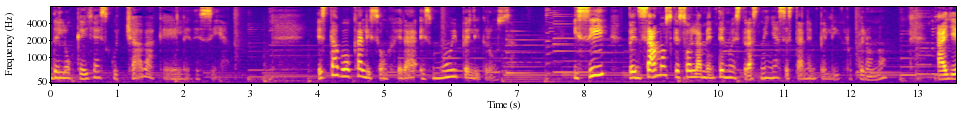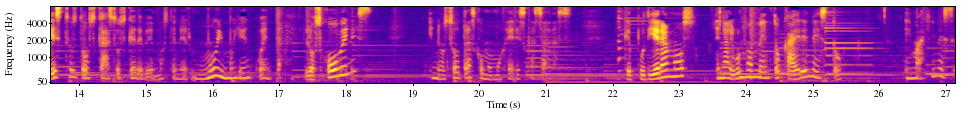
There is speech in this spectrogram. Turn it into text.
de lo que ella escuchaba que él le decía. Esta boca lisonjera es muy peligrosa. Y sí, pensamos que solamente nuestras niñas están en peligro, pero no. Hay estos dos casos que debemos tener muy, muy en cuenta. Los jóvenes y nosotras como mujeres casadas. Que pudiéramos en algún momento caer en esto Imagínese.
